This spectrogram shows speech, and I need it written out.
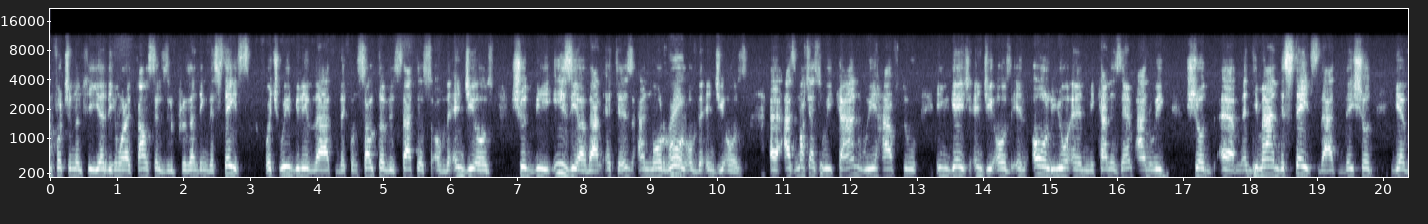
unfortunately yeah, the Human Rights Council is representing the states, which we believe that the consultative status of the NGOs should be easier than it is and more role right. of the NGOs. Uh, as much as we can, we have to engage NGOs in all UN mechanism, and we should um, demand the states that they should give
